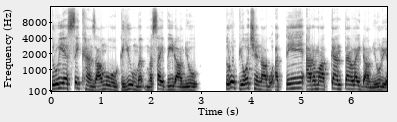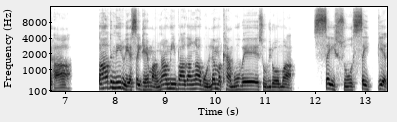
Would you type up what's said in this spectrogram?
သူတို့ရဲ့စိတ်ခံစားမှုကိုဂယုမဆိုင်ပေးတာမျိုး သူတို့ပြောချင်တာကိုအသင်းအာရမကန်တန့်လိုက်တာမျိုးတွေဟာသားသမီးတွေရဲ့စိတ်ထဲမှာငါမိဘကငါ့ကိုလက်မခံဘူးပဲဆိုပြီးတော့မှစိတ်ဆိုးစိတ်ပြက်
